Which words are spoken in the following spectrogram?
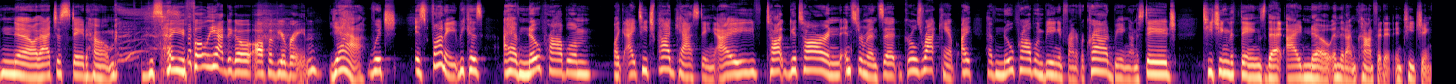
no, that just stayed home. so you fully had to go off of your brain. Yeah, which is funny because I have no problem like I teach podcasting. I taught guitar and instruments at Girls Rock Camp. I have no problem being in front of a crowd, being on a stage, teaching the things that I know and that I'm confident in teaching.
